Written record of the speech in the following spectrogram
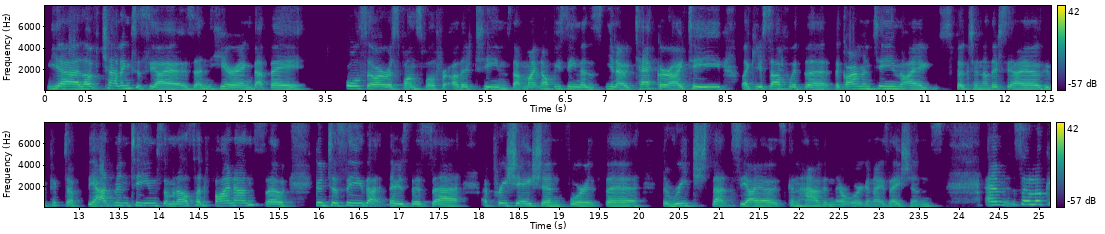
Yeah, I love chatting to CIOs and hearing that they also are responsible for other teams that might not be seen as you know tech or IT like yourself with the the garment team. I spoke to another CIO who picked up the admin team. Someone else had finance. So good to see that there's this uh, appreciation for the the reach that CIOs can have in their organizations. And um, so look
